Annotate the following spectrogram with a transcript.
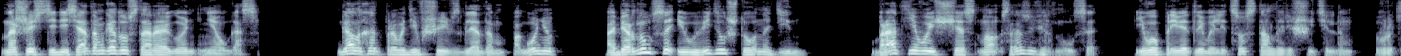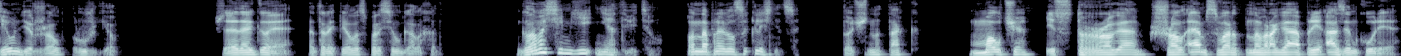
На шестидесятом году старый огонь не угас. Галахад, проводивший взглядом погоню, обернулся и увидел, что он один. Брат его исчез, но сразу вернулся. Его приветливое лицо стало решительным. В руке он держал ружье. — Что такое? — оторопело спросил Галахад. Глава семьи не ответил. Он направился к лестнице. Точно так. Молча и строго шел Эмсворт на врага при Азенкуре.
